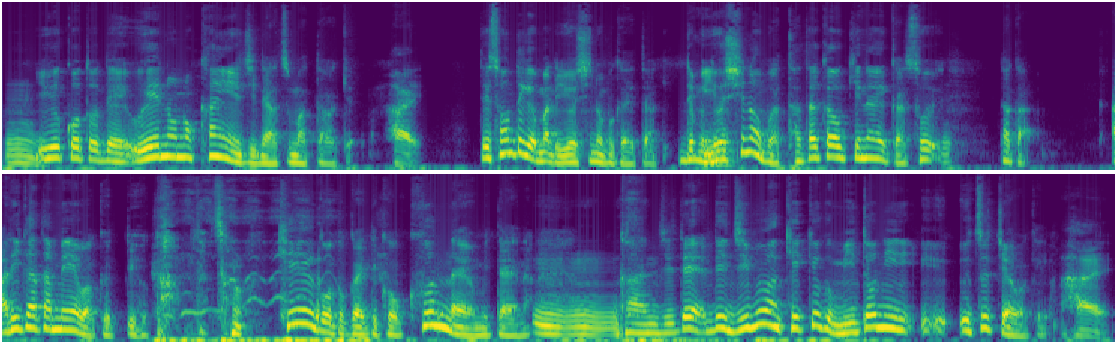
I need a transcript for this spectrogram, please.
うん。いうことで、上野の寛永寺に集まったわけ。はい。で、その時はまだ慶喜がいたわけ。でもうん慶喜は戦う気ないから、そういう、なんか、ありがた迷惑っていうか、その、警護とか言ってこう来んなよみたいなうん。うん。感じで、で、自分は結局水戸に移っちゃうわけよ。はい。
